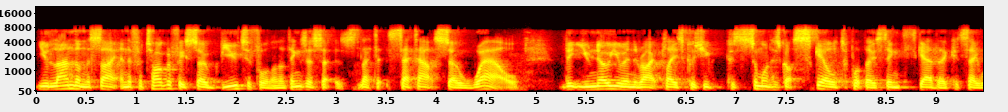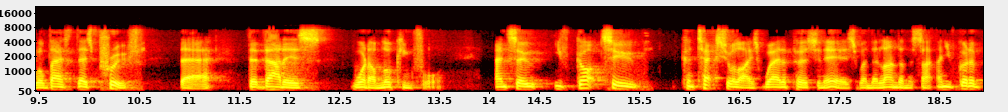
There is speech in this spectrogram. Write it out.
you land on the site and the photography is so beautiful and the things are set, out so well that you know you're in the right place because you because someone has got skill to put those things together. Could say, well, there's there's proof there that that is what I'm looking for, and so you've got to contextualize where the person is when they land on the site, and you've got to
